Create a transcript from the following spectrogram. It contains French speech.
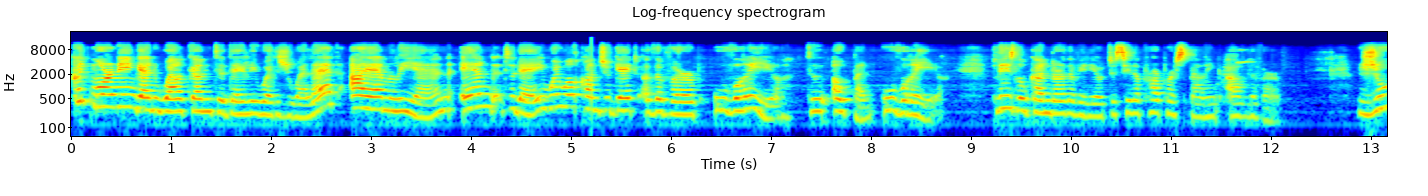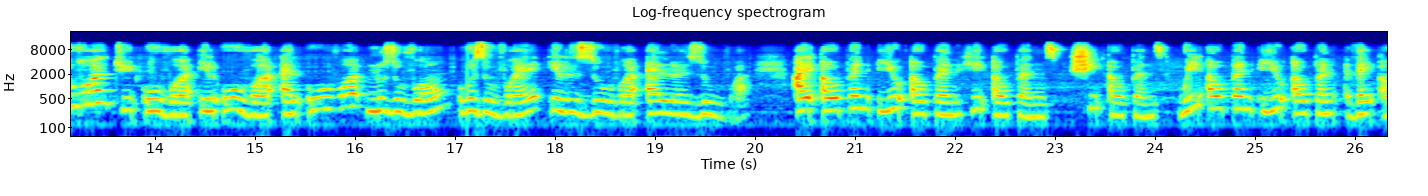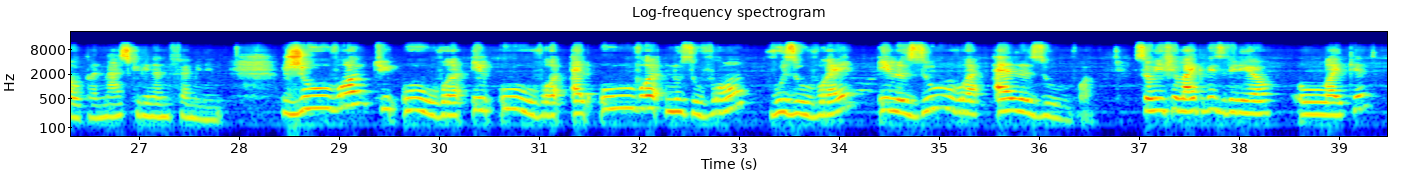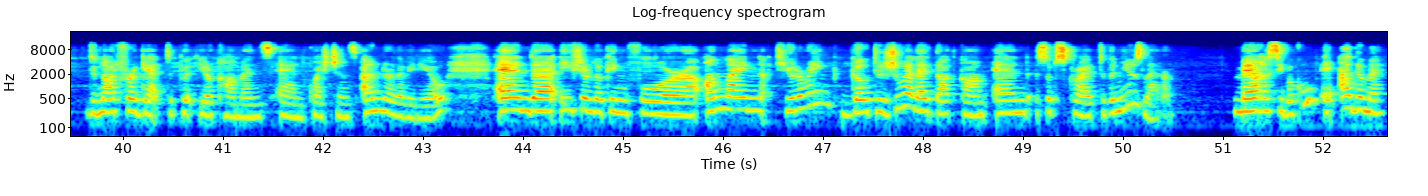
Good morning and welcome to Daily with Joëlette. I am Leanne and today we will conjugate the verb ouvrir, to open, ouvrir. Please look under the video to see the proper spelling of the verb. J'ouvre, tu ouvres, il ouvre, elle ouvre, nous ouvrons, vous ouvrez, ils ouvrent, elles ouvrent. I open, you open, he opens, she opens, we open, you open, they open, masculine and feminine. J'ouvre, tu ouvres, il ouvre, elle ouvre, nous ouvrons, vous ouvrez, ils ouvrent, elles ouvrent. So if you like this video, like it, do not forget to put your comments and questions under the video. And uh, if you're looking for uh, online tutoring, go to joelette.com and subscribe to the newsletter. Merci beaucoup et à demain.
